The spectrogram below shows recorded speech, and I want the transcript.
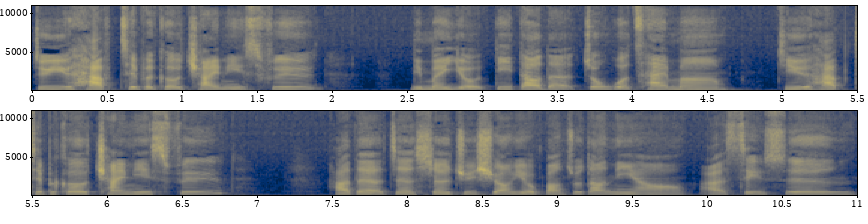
Do you have typical Chinese food? 你们有地道的中国菜吗 ？do you have typical Chinese food? 好的，这十句希望有帮助到你哦。I'll see you soon.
